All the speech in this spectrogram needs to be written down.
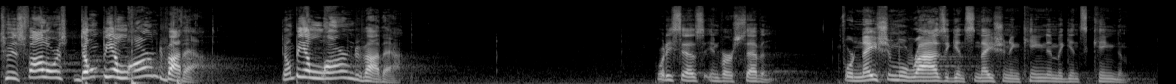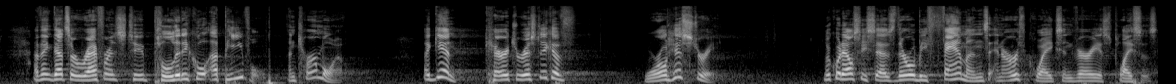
to his followers, don't be alarmed by that. Don't be alarmed by that. What he says in verse 7 For nation will rise against nation and kingdom against kingdom. I think that's a reference to political upheaval and turmoil. Again, characteristic of world history. Look what else he says. There will be famines and earthquakes in various places.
